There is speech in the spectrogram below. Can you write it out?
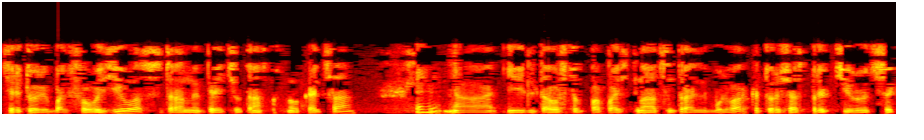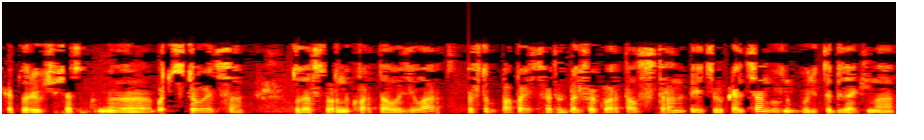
территорию Большого Зила со стороны третьего транспортного кольца. Uh-huh. И для того, чтобы попасть на центральный бульвар, который сейчас проектируется, который сейчас э, будет строиться туда в сторону квартала Зилард, чтобы попасть в этот большой квартал со стороны третьего кольца, нужно будет обязательно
